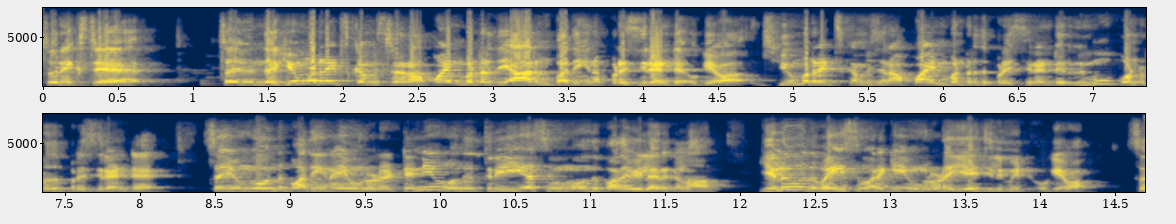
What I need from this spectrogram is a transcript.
ஸோ நெக்ஸ்ட் ஸோ இந்த ஹியூமன் ரைட்ஸ் கமிஷனர் அப்பாயிண்ட் பண்றது யாருன்னு பாத்தீங்கன்னா பிரசிடென்ட் ஓகேவா ஹியூமன் ரைட்ஸ் கமிஷன் அப்பாயிண்ட் பண்றது பிரசிடென்ட் ரிமூவ் பண்றது பிரசிடென்ட் ஸோ இவங்க வந்து பாத்தீங்கன்னா இவங்களோட டென்யூர் வந்து த்ரீ இயர்ஸ் இவங்க வந்து பதவியில இருக்கலாம். எழுபது வயசு வரைக்கும் இவங்களோட ஏஜ் லிமிட் ஓகேவா ஸோ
